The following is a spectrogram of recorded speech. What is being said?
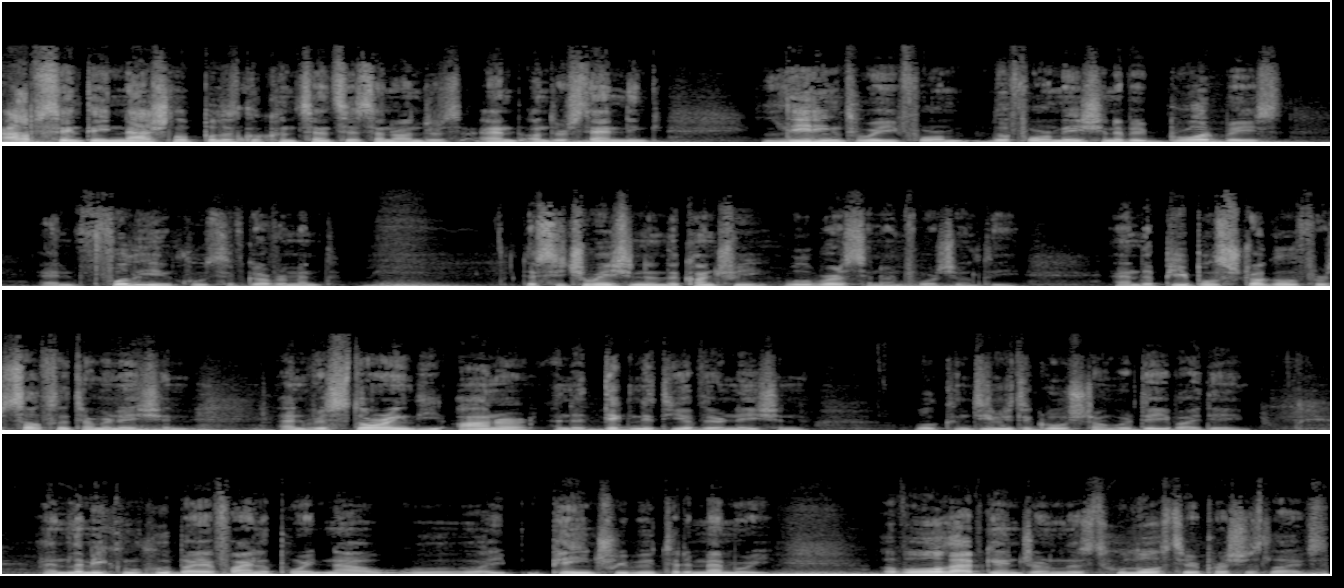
Absent a national political consensus and, understanding, leading to a form, the formation of a broad based and fully inclusive government, the situation in the country will worsen, unfortunately, and the people's struggle for self determination and restoring the honor and the dignity of their nation will continue to grow stronger day by day. And let me conclude by a final point now, uh, by paying tribute to the memory of all Afghan journalists who lost their precious lives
